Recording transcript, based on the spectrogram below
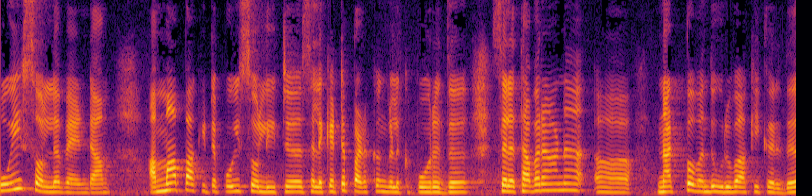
பொய் சொல்ல வேண்டாம். அம்மா அப்பா கிட்ட பொய் சொல்லிட்டு சில கெட்ட பழக்கங்களுக்கு போகிறது சில தவறான நட்பை வந்து உருவாக்கிக்கிறது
